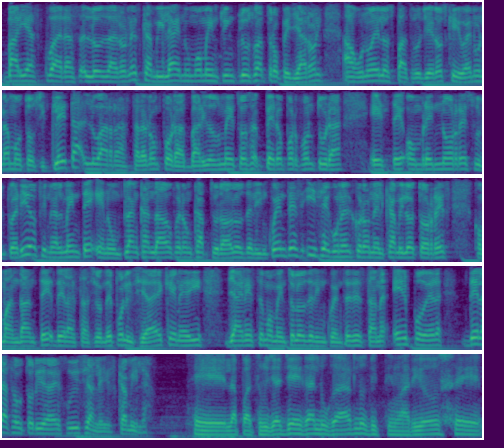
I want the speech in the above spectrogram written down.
varias cuadras. Los ladrones, Camila, en un momento incluso atropellaron a uno de los patrulleros que iba en una motocicleta, lo arrastraron por varios metros, pero por fortuna este hombre no resultó herido. Finalmente, en un plan candado fueron capturados los delincuentes y según el coronel Camilo Torres, comandante de la estación de policía de Kennedy, ya en este momento los delincuentes están en poder de las autoridades judiciales. Camila. Eh, la patrulla llega al lugar, los victimarios eh,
